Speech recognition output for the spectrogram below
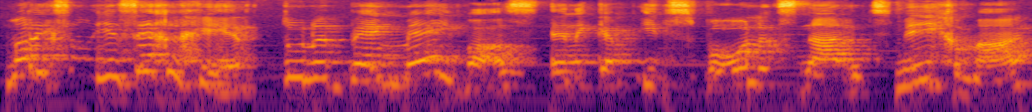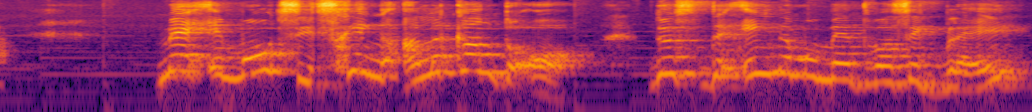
Maar ik zal je zeggen, Geert, toen het bij mij was en ik heb iets behoorlijks narigs meegemaakt, mijn emoties gingen alle kanten op. Dus de ene moment was ik blij,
